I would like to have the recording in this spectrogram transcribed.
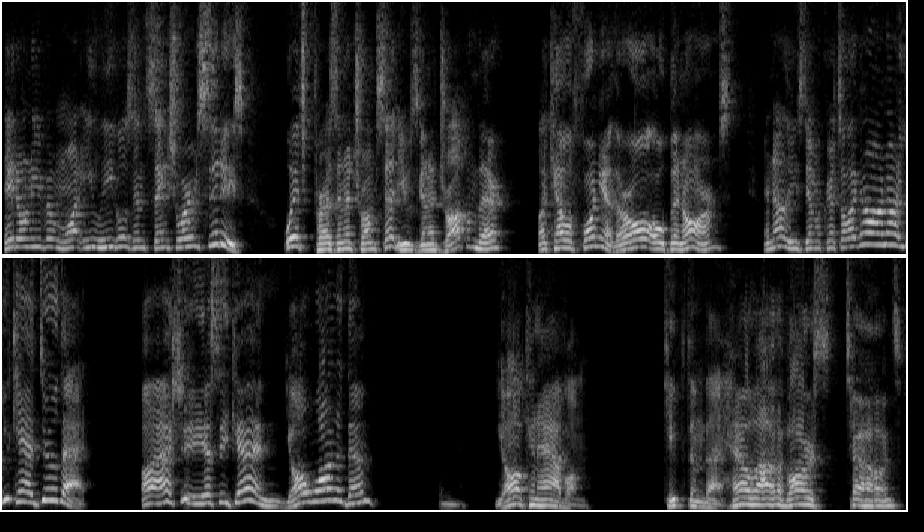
they don't even want illegals in sanctuary cities, which President Trump said he was going to drop them there. Like California, they're all open arms. And now these Democrats are like, no, no, you can't do that. Uh, actually, yes, he can. Y'all wanted them. Y'all can have them. Keep them the hell out of our towns.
